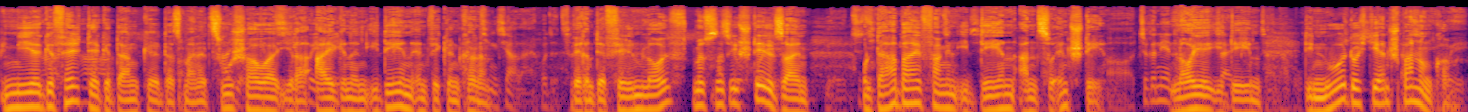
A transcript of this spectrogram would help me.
Mir gefällt der Gedanke, dass meine Zuschauer ihre eigenen Ideen entwickeln können. Während der Film läuft, müssen sie still sein und dabei fangen Ideen an zu entstehen. Neue Ideen, die nur durch die Entspannung kommen.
